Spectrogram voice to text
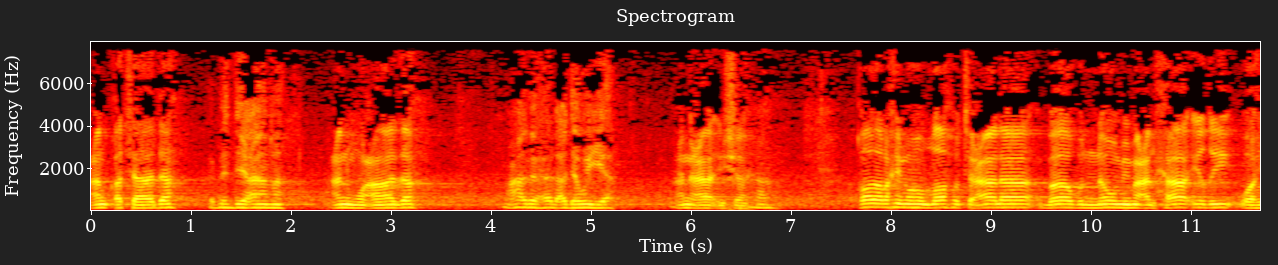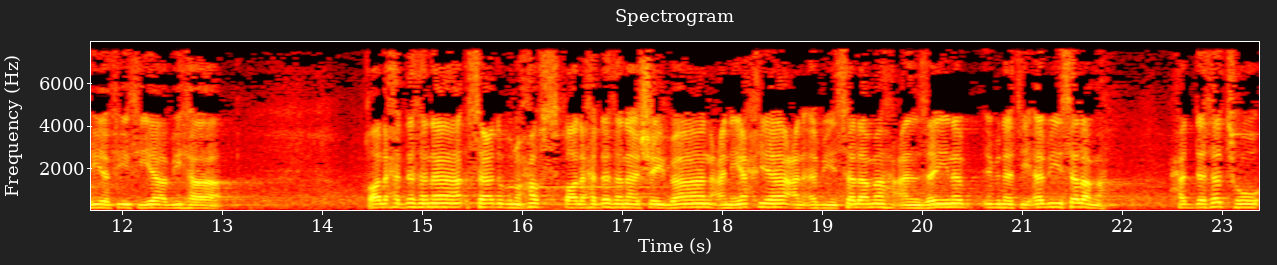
عن قتادة بن دعامة. عن معاذة معاذة العدوية. عن عائشة. نعم. قال رحمه الله تعالى باب النوم مع الحائض وهي في ثيابها. قال حدثنا سعد بن حفص قال حدثنا شيبان عن يحيى عن أبي سلمة عن زينب ابنة أبي سلمة. حدثته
